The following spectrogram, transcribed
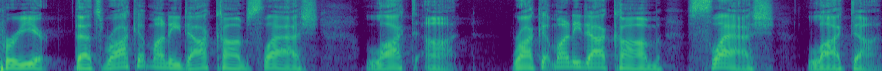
per year. That's rocketmoney.com slash locked on. Rocketmoney.com slash locked on.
